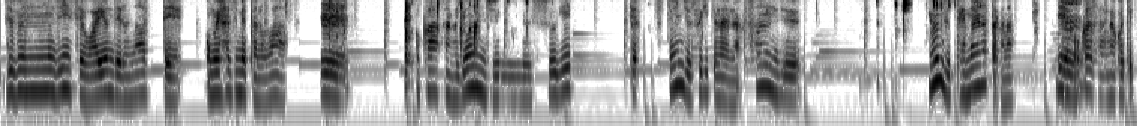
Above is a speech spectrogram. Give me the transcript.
自分の人生を歩んでるなって思い始めたのはん。うん。お母さんが40過ぎいや40過ぎてないな。3040手前だったかな。で、うん。お母さんがこうやって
